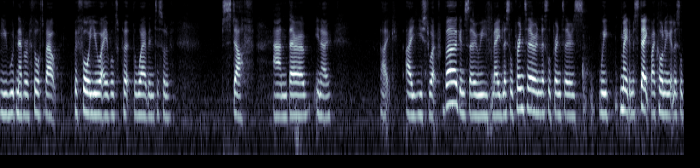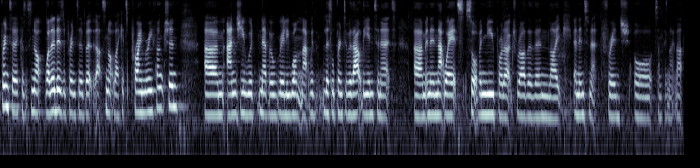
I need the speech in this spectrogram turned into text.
you would never have thought about before you were able to put the web into sort of stuff. And there are, you know, like I used to work for Berg, and so we made Little Printer, and Little Printer is, we made a mistake by calling it Little Printer because it's not, well, it is a printer, but that's not like its primary function. Um, and you would never really want that with Little Printer without the internet. Um, and in that way, it's sort of a new product rather than like an internet fridge or something like that.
